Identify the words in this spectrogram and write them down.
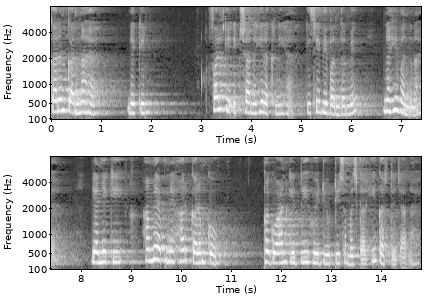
कर्म करना है, लेकिन फल की इच्छा नहीं रखनी है। किसी भी बंधन में नहीं बंधना है। यानी कि हमें अपने हर कर्म को भगवान की दी हुई ड्यूटी समझकर ही करते जाना है।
